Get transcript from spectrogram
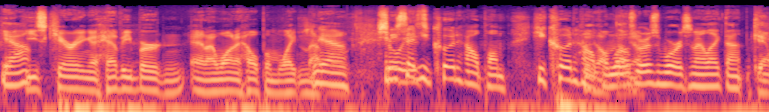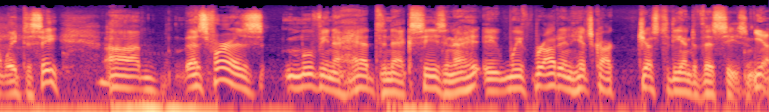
Yeah. he's carrying a heavy burden, and I want to help him lighten that Yeah. load. And So he said he could help him. He could help help him. him, Those yeah. were his words, and I like that. Can't wait to see. Uh, as far as moving ahead to next season, I, we've brought in Hitchcock just to the end of this season, Yes.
